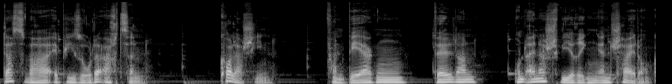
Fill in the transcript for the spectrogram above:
Das war Episode 18. Kolaschin. Von Bergen, Wäldern und einer schwierigen Entscheidung.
